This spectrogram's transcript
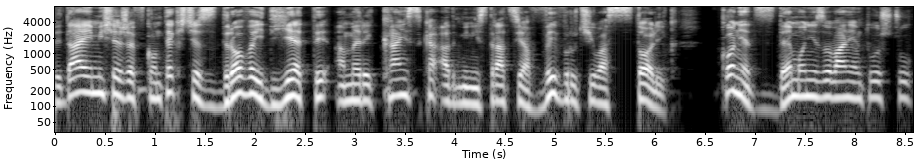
Wydaje mi się, że w kontekście zdrowej diety amerykańska administracja wywróciła stolik. Koniec z demonizowaniem tłuszczu,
